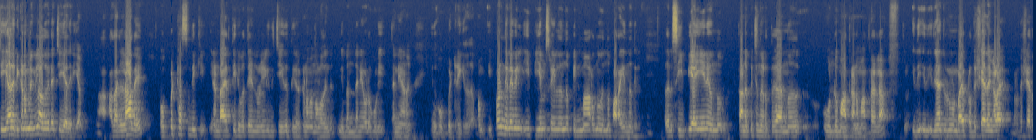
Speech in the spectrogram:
ചെയ്യാതിരിക്കണമെങ്കിൽ അതുവരെ ചെയ്യാതിരിക്കാം. അതല്ലാതെ ഒപ്പിട്ട സ്ഥിതിക്ക് രണ്ടായിരത്തി ഇരുപത്തി ഏഴിനുള്ളിൽ ഇത് ചെയ്ത് തീർക്കണമെന്നുള്ളതിന്റെ നിബന്ധനയോടുകൂടി തന്നെയാണ് ഇത് ഒപ്പിട്ടിരിക്കുന്നത്. അപ്പം ഇപ്പോൾ നിലവിൽ ഈ പി എം ശ്രീയിൽ നിന്ന് പിന്മാറുന്നു എന്ന് പറയുന്നതിൽ അതിൽ സി പി ഐനെ ഒന്ന് തണുപ്പിച്ച് നിർത്തുക എന്നത് കൊണ്ട് മാത്രമാണ്. മാത്രമല്ല ഇത് ഇത് ഇതിനകത്തുണ്ടായ പ്രതിഷേധങ്ങളെ പ്രതിഷേധ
